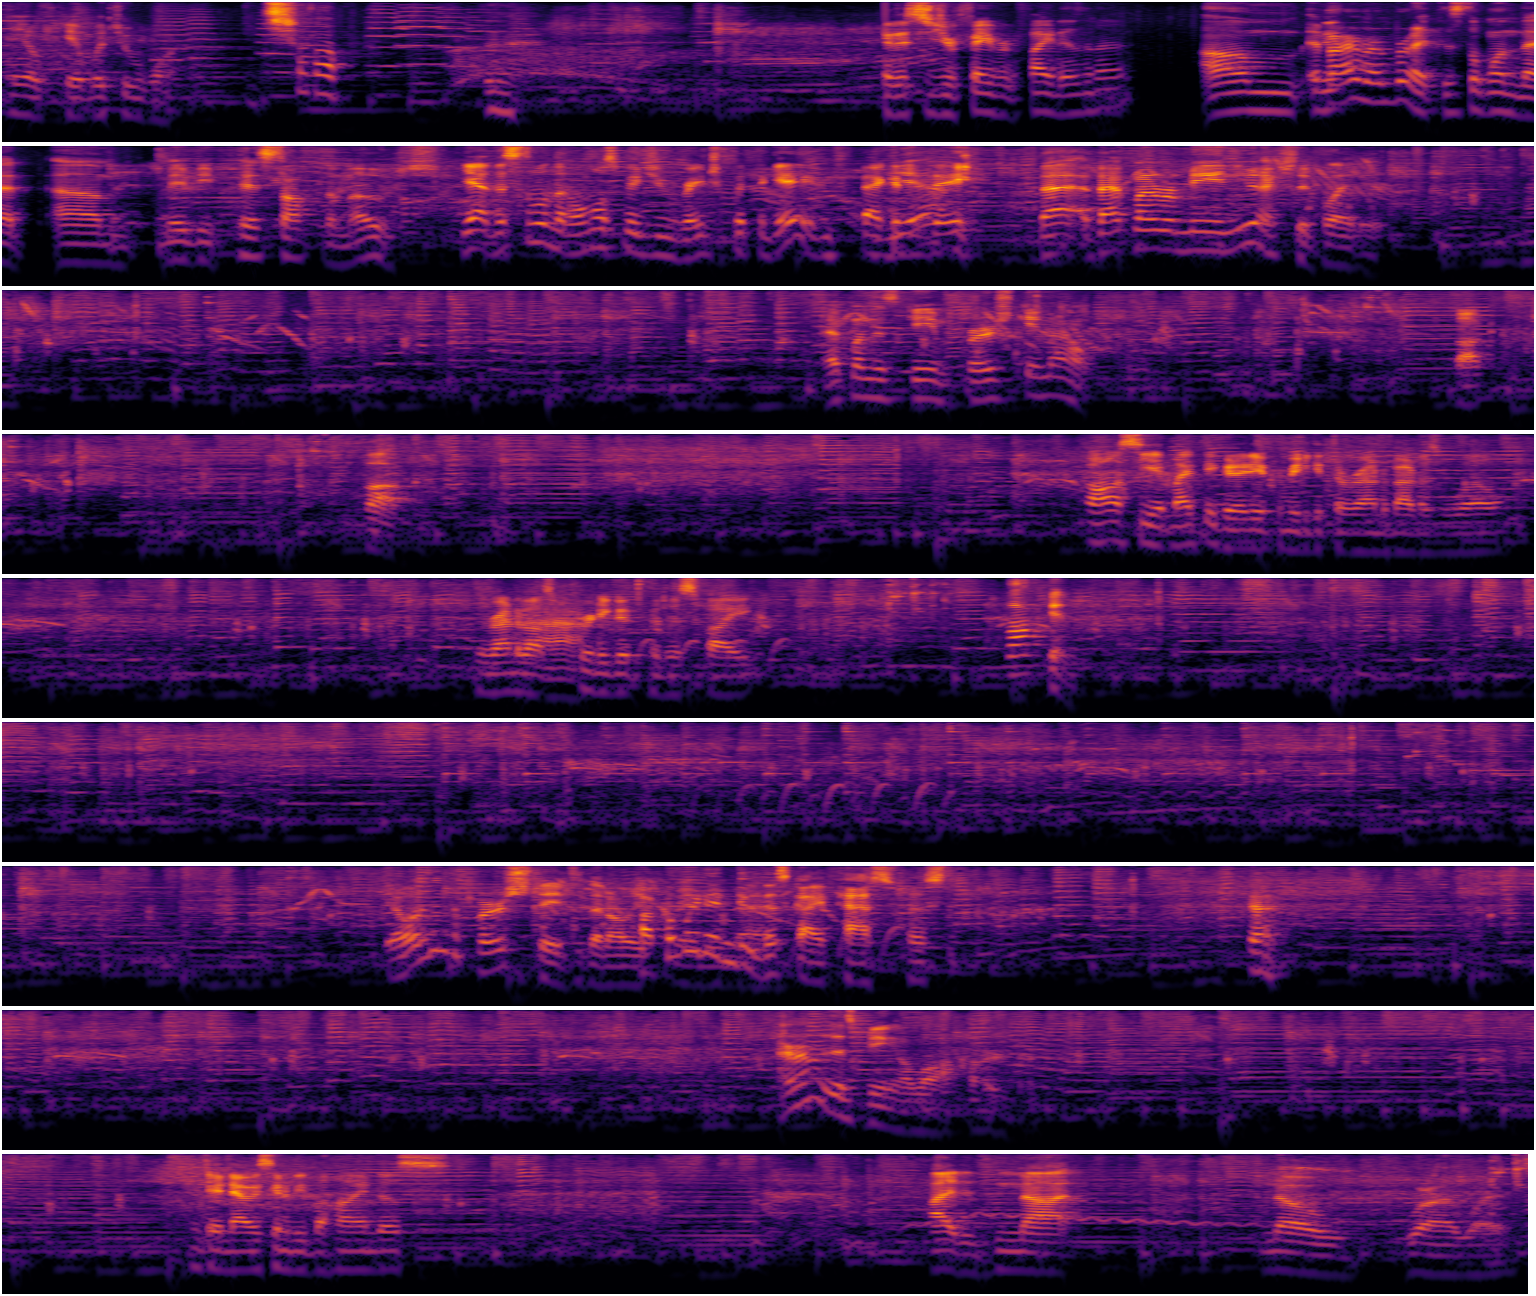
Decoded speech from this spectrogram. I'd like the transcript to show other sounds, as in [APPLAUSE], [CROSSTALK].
Hey, okay, what you want? Shut up. okay, [SIGHS] this is your favorite fight, isn't it? Um, if I remember right, this is the one that um made me pissed off the most. Yeah, this is the one that almost made you rage quit the game [LAUGHS] back in yeah, the day. Back back whenever me and you actually played it. Back when this game first came out. Fuck. Fuck. Honestly, it might be a good idea for me to get the roundabout as well. The roundabout's Ah. pretty good for this fight. Fucking. It wasn't the first stage that always. How come we didn't do this guy pacifist? Remember this being a lot harder. Okay, now he's gonna be behind us. I did not know where I was.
